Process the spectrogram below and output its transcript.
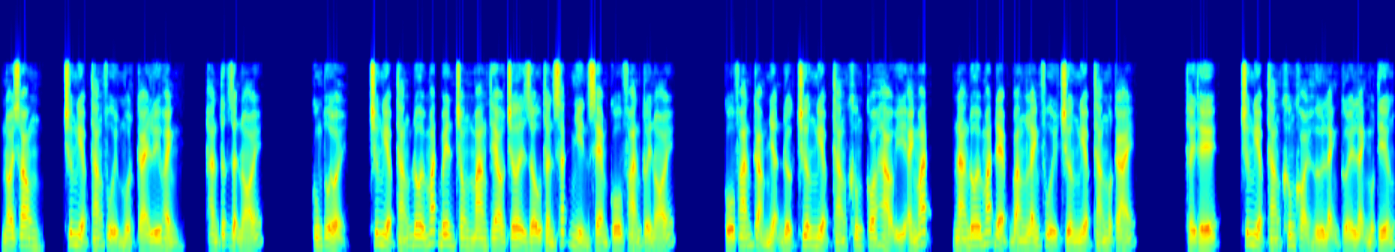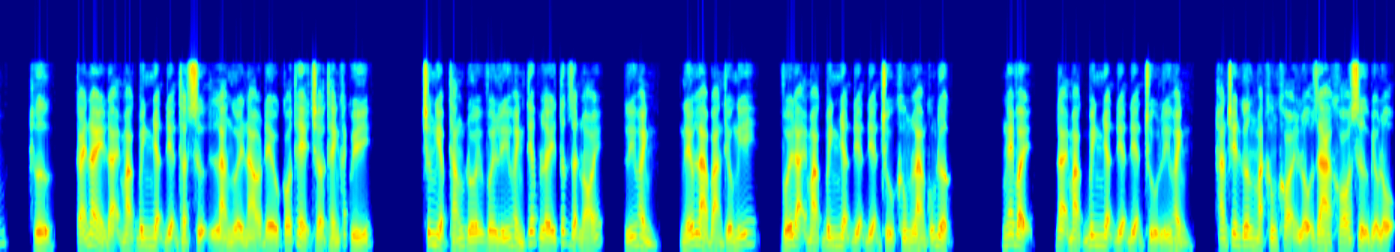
Nói xong, trương nghiệp thắng phủi một cái lý hoành, hắn tức giận nói, cùng tuổi. Trương nghiệp thắng đôi mắt bên trong mang theo chơi dấu thần sắc nhìn xem cố phán cười nói. Cố phán cảm nhận được trương nghiệp thắng không có hảo ý ánh mắt, nàng đôi mắt đẹp băng lánh phủi trương nghiệp thắng một cái. Thấy thế, trương nghiệp thắng không khỏi hừ lạnh cười lạnh một tiếng, hừ cái này đại mạc binh nhận điện thật sự là người nào đều có thể trở thành khách quý. Trương nghiệp thắng đối với lý hoành tiếp lấy tức giận nói, lý hoành, nếu là bản thiếu nghĩ, với đại mạc binh nhận điện điện chủ không làm cũng được. Ngay vậy, đại mạc binh nhận điện điện chủ lý hoành, hắn trên gương mặt không khỏi lộ ra khó xử biểu lộ,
